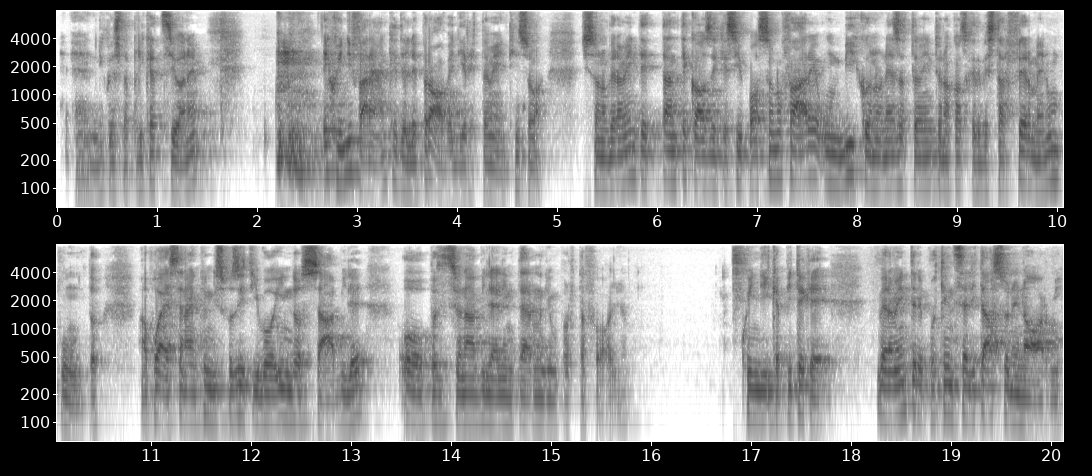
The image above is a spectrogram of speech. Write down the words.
eh, di questa applicazione e quindi fare anche delle prove direttamente insomma. Ci sono veramente tante cose che si possono fare un bico non è esattamente una cosa che deve stare ferma in un punto ma può essere anche un dispositivo indossabile o posizionabile all'interno di un portafoglio. Quindi capite che veramente le potenzialità sono enormi.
